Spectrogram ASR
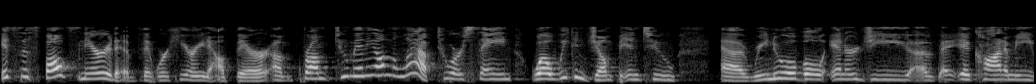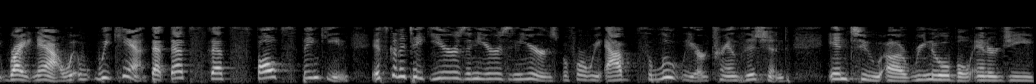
it's this false narrative that we're hearing out there um, from too many on the left who are saying, "Well, we can jump into uh, renewable energy uh, economy right now. We, we can't. That that's that's false thinking. It's going to take years and years and years before we absolutely are transitioned into uh, renewable energy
